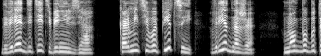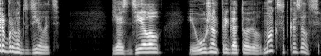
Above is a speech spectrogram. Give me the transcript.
Доверять детей тебе нельзя. Кормить его пиццей вредно же. Мог бы бутерброд сделать. Я сделал и ужин приготовил. Макс отказался.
